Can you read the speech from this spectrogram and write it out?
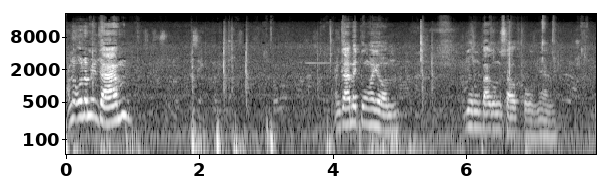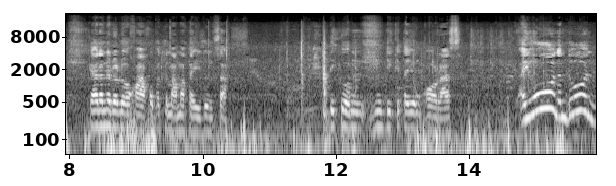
Ano ulam ni Dam? Ang gamit ko ngayon, yung bagong cellphone yan. Kaya lang naloloka ako ba't namamatay dun sa hindi ko hindi kita yung oras. Ayun, andun.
